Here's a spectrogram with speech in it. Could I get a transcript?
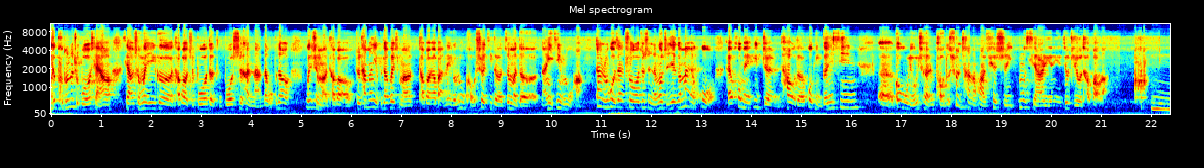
一个普通的主播想要想要成为一个淘宝直播的主播是很难的。我不知道为什么淘宝就他们也不知道为什么淘宝要把那个入口设计的这么的难以进入哈。但如果再说就是能够直接跟卖货，还有后面一整套的货品更新，呃，购物流程跑得顺畅的话，确实目前而言也就只有淘宝了。嗯，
